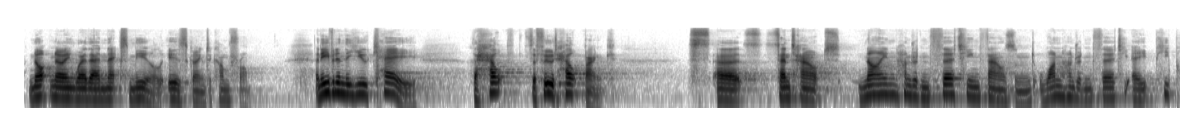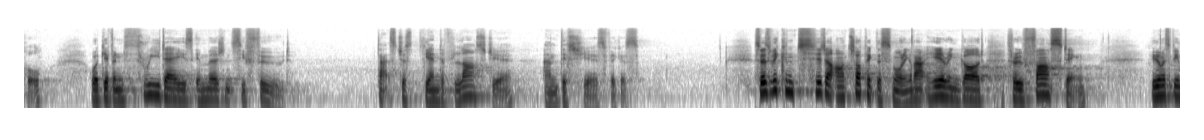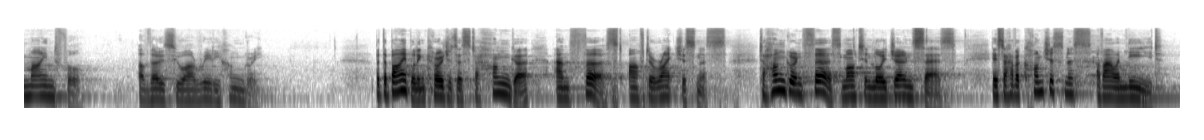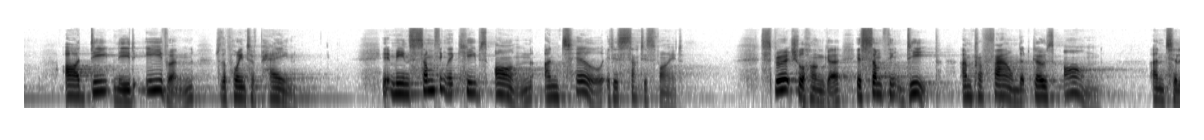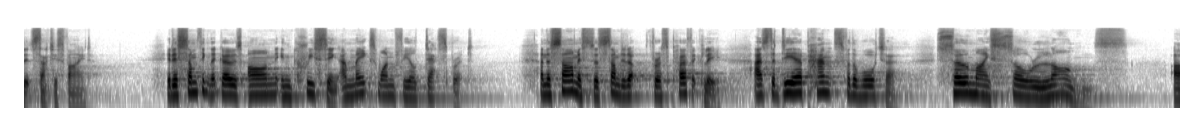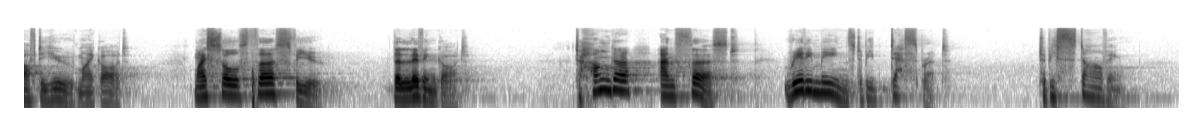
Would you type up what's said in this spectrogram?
not knowing where their next meal is going to come from. And even in the UK, the, help, the Food Help Bank uh, sent out 913,138 people were given three days emergency food. That's just the end of last year and this year's figures. So, as we consider our topic this morning about hearing God through fasting, we must be mindful of those who are really hungry. But the Bible encourages us to hunger and thirst after righteousness. To hunger and thirst, Martyn Lloyd-Jones says, is to have a consciousness of our need our deep need, even to the point of pain. It means something that keeps on until it is satisfied. Spiritual hunger is something deep and profound that goes on until it's satisfied. It is something that goes on increasing and makes one feel desperate. And the psalmist has summed it up for us perfectly. As the deer pants for the water, so my soul longs after you, my God. My soul thirsts for you, the living God. To hunger and thirst really means to be desperate, to be starving,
